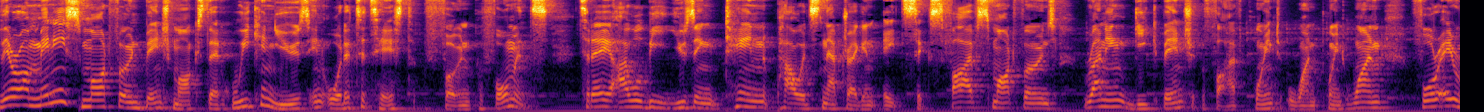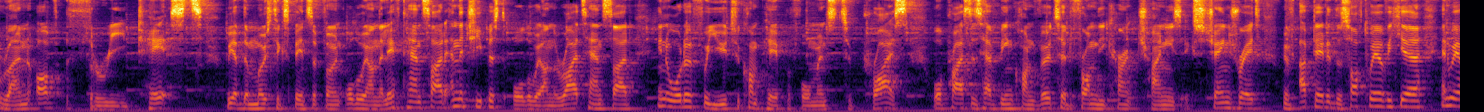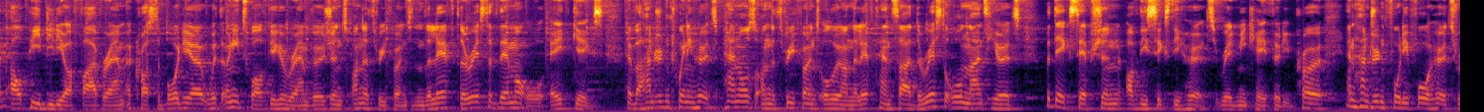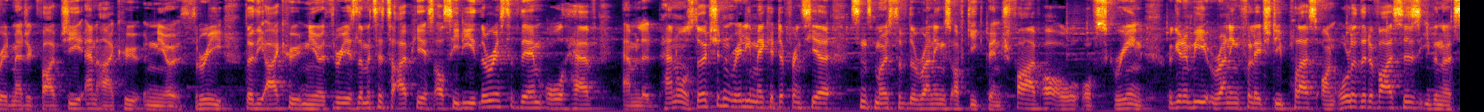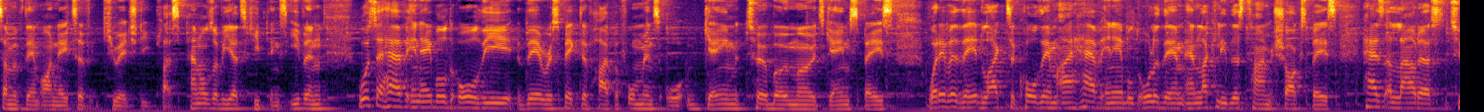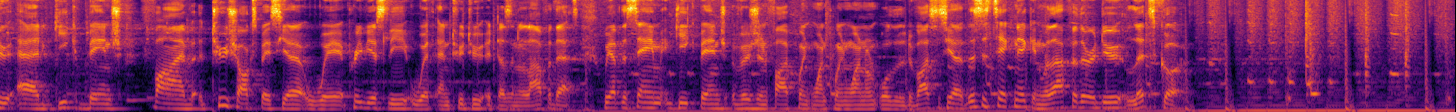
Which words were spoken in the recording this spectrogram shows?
There are many smartphone benchmarks that we can use in order to test phone performance. Today I will be using 10 powered Snapdragon 865 smartphones running Geekbench 5.1.1 for a run of three tests. We have the most expensive phone all the way on the left hand side and the cheapest all the way on the right hand side in order for you to compare performance to price. All prices have been converted from the current Chinese exchange rate. We've updated the software over here and we have LPDDR5 RAM across the board here with only 12 gig of RAM versions on the three phones on the left. The rest of them are all 8 gigs. Have 120 hertz panels on the three phones all the way on the left hand side. The rest are all 90 hertz with the exception of the 60 hertz Redmi K30 Pro and 144 hertz Red Magic 5G and iQOO Neo 3. Though the iQOO Neo 3 is limited to IPS LCD, the rest of them all have AMOLED panels. Though it shouldn't really make a difference here since most of the runnings of Geekbench 5 are all off screen. We're going to be running Full HD Plus on all of the devices, even though some of them are native QHD Plus panels over here to keep things even. We also have enabled all the their respective high performance or game turbo modes, game space, whatever they'd like to call them. I have enabled all of them and luckily this time SharkSpace has allowed us to add Geekbench 5 to SharkSpace here where previously with Antutu it doesn't allow for that. We have the same Geekbench version 5.1.1 on all the devices here. This is TechNick and without further ado, let's go.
